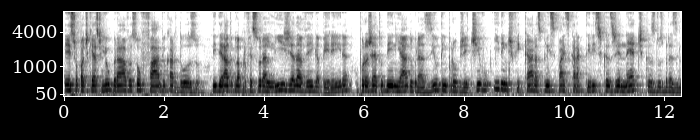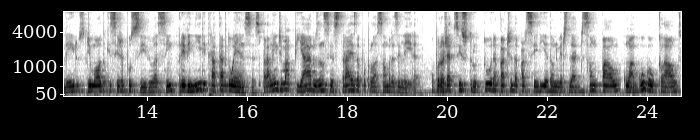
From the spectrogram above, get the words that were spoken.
Este é o podcast Rio Bravo, eu sou Fábio Cardoso. Liderado pela professora Lígia da Veiga Pereira, o projeto DNA do Brasil tem por objetivo identificar as principais características genéticas dos brasileiros, de modo que seja possível, assim, prevenir e tratar doenças, para além de mapear os ancestrais da população brasileira. O projeto se estrutura a partir da parceria da Universidade de São Paulo com a Google Cloud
